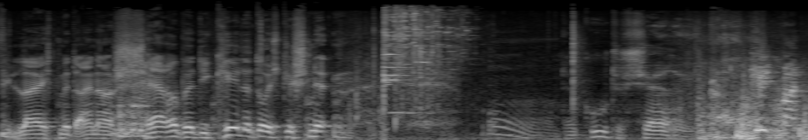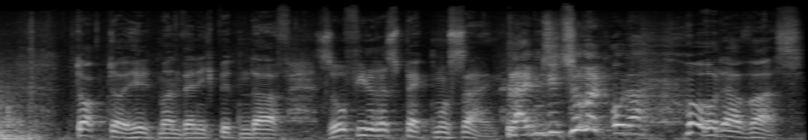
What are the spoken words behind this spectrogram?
Vielleicht mit einer Scherbe die Kehle durchgeschnitten. Oh, der gute Sherry. Hildmann! Dr. Hildmann, wenn ich bitten darf. So viel Respekt muss sein. Bleiben Sie zurück, oder? Oder was?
